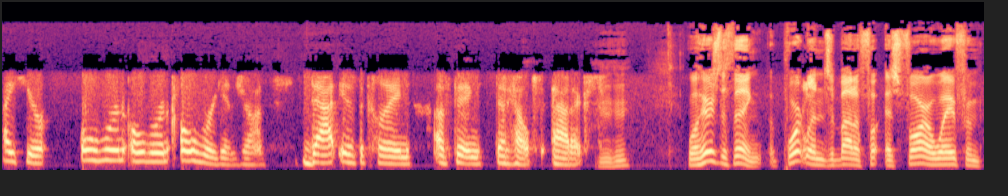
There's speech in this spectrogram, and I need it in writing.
I hear over and over and over again, John. That is the kind of thing that helps addicts. hmm Well, here's the thing. Portland's about a, as far away from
